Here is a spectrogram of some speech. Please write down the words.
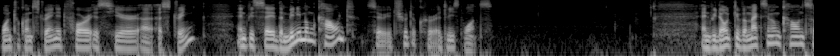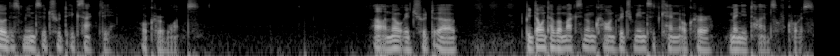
want to constrain it for is here uh, a string. And we say the minimum count, so it should occur at least once. And we don't give a maximum count, so this means it should exactly occur once. Uh, no, it should, uh, we don't have a maximum count, which means it can occur many times, of course.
